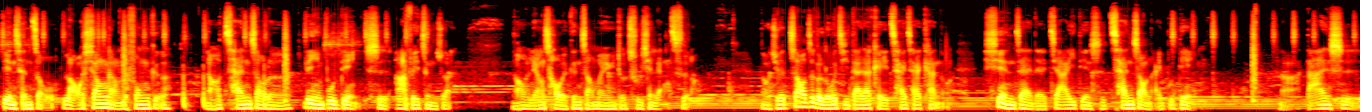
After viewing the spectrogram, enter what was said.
变成走老香港的风格，然后参照了另一部电影是《阿飞正传》，然后梁朝伟跟张曼玉都出现两次了。那我觉得照这个逻辑，大家可以猜猜看哦，现在的嘉义电视参照哪一部电影？那答案是《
